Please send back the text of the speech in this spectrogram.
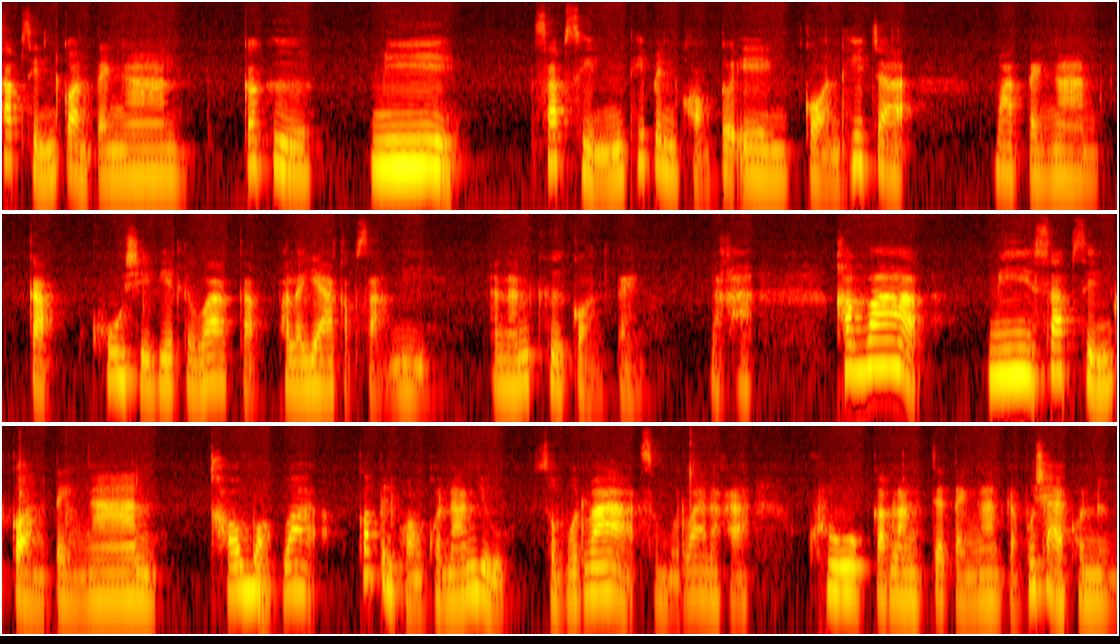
ทรัพย์สินก่อนแต่งงาน ก็คือ มีทรัพย์สินที่เป็นของตัวเองก่อนที่จะมาแต่งงานกับคู่ชีวิตหรือว่ากับภรรยากับสามี อันนั้นคือก่อนแต่งนะคะคำว่ามีทรัพย์สินก่อนแต่งงาน เขาบอกว่า ก็เป็นของคนนั้นอยู่ สมมติว่าสมมติว่านะคะ ครูกำลังจะแต่งงานกับผู้ชายคนหนึ่ง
